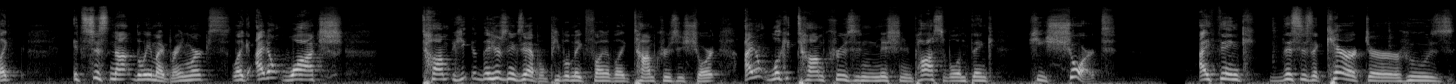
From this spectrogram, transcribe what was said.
Like it's just not the way my brain works. Like I don't watch Tom. he- Here's an example. People make fun of like Tom Cruise is short. I don't look at Tom Cruise in Mission Impossible and think he's short. I think this is a character who's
